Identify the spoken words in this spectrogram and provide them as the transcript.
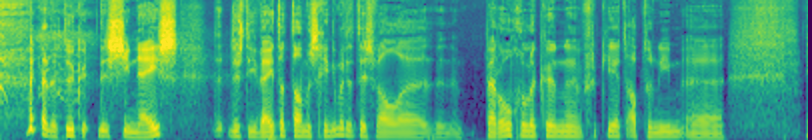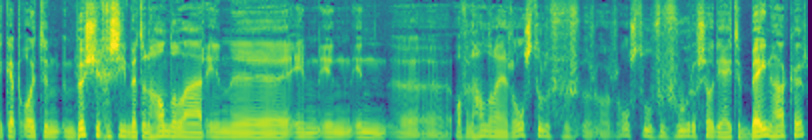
en natuurlijk de Chinees, dus die weet dat dan misschien niet, maar het is wel eh, per ongeluk een eh, verkeerd aptoniem. Ik heb ooit een, een busje gezien met een handelaar in, eh, in, in, in eh, of een handelaar in rolstoelen, rolstoelvervoer of zo, die heette Beenhakker.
